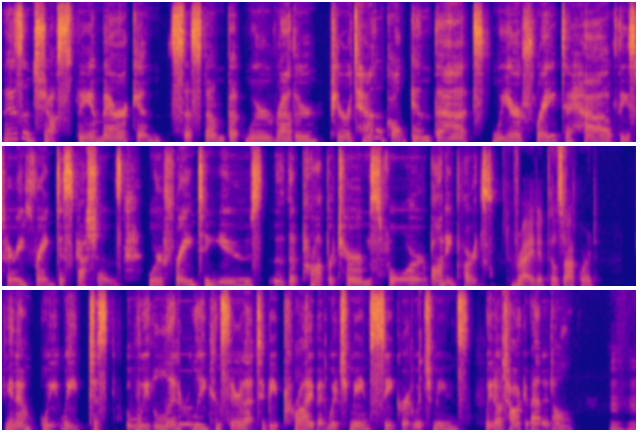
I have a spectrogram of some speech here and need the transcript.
it isn't just the American system, but we're rather puritanical in that we are afraid to have these very frank discussions. We're afraid to use the proper terms for body parts. Right. It feels awkward. You know, we, we just, we literally consider that to be private, which means secret, which means we don't talk about it at all. Mm-hmm.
